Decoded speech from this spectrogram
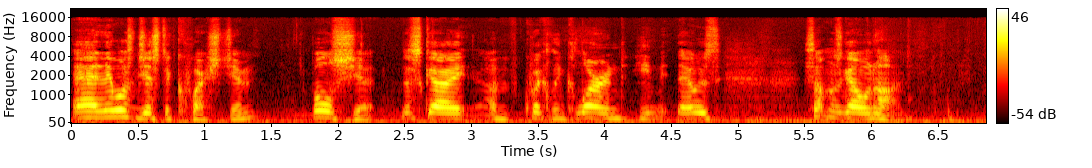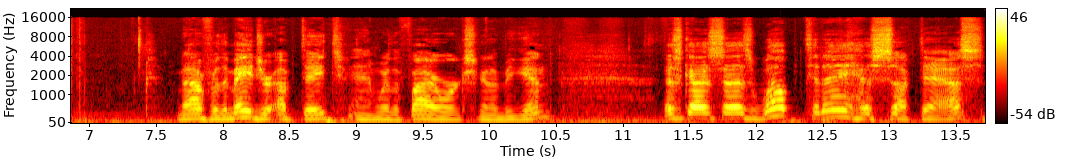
And it wasn't just a question. Bullshit. This guy, I've quickly learned he there was something's going on. Now for the major update and where the fireworks are going to begin. This guy says, Well, today has sucked ass.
